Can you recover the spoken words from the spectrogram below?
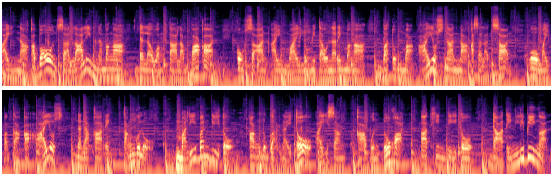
ay nakabaon sa lalim na mga dalawang talampakan kung saan ay may lumitaw na ring mga batong maayos na nakasalansan o may pagkakaayos na nakarektanggulo. Maliban dito, ang lugar na ito ay isang kabundukan at hindi ito dating libingan.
